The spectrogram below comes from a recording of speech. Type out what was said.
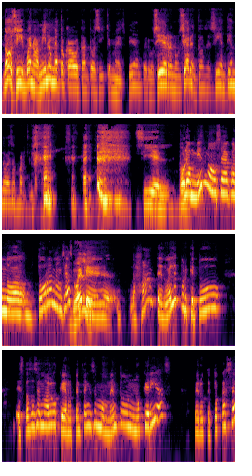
No, sí, bueno, a mí no me ha tocado tanto así que me despidan, pero sí de renunciar, entonces sí entiendo esa parte. sí, el... Lo mismo, o sea, cuando tú renuncias, duele. ajá, te duele porque tú estás haciendo algo que de repente en ese momento no querías, pero te toca hacer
